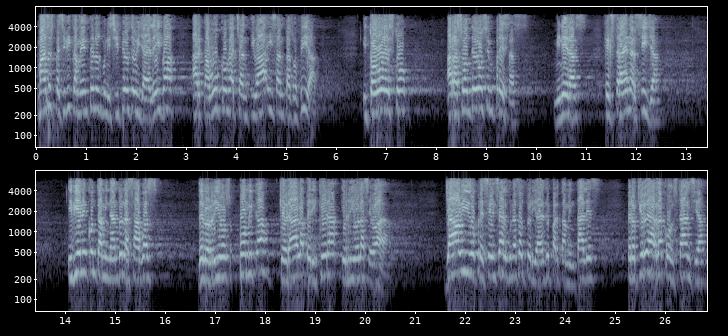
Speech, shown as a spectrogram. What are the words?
más específicamente en los municipios de Villa Arcabuco, Gachantibá y Santa Sofía. Y todo esto a razón de dos empresas mineras que extraen arcilla y vienen contaminando las aguas de los ríos Pómica, Quebrada la Periquera y Río La Cebada. Ya ha habido presencia de algunas autoridades departamentales, pero quiero dejar la constancia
